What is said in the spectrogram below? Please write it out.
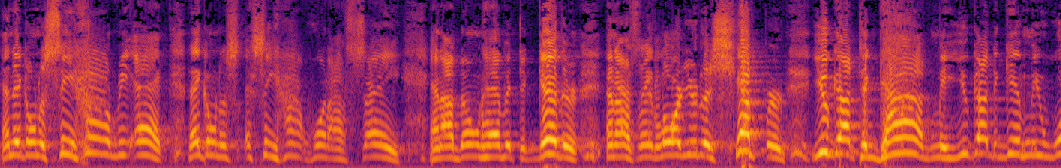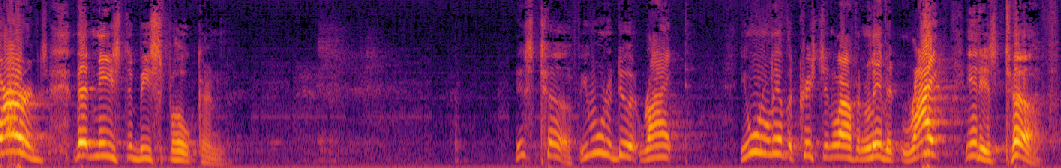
and they're going to see how I react. They're going to see how, what I say. And I don't have it together. And I say, Lord, you're the shepherd. You got to guide me. You got to give me words that needs to be spoken. It's tough. You want to do it right? You want to live the Christian life and live it right? It is tough.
